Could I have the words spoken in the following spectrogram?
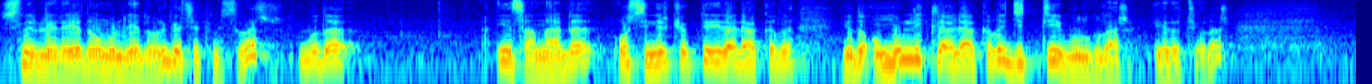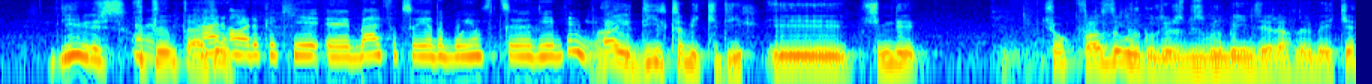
sinirlere ya da omuriliğe doğru göç etmesi var. Bu da insanlarda o sinir kökleriyle alakalı ya da omurilikle alakalı ciddi bulgular yaratıyorlar. Diyebiliriz. Evet. Fıtığın tarifi Her ağrı peki e, bel fıtığı ya da boyun fıtığı diyebilir miyiz? Hayır değil tabii ki değil. Ee, şimdi çok fazla vurguluyoruz biz bunu beyin cerrahları belki.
